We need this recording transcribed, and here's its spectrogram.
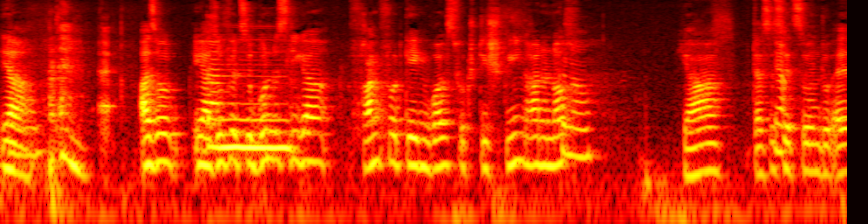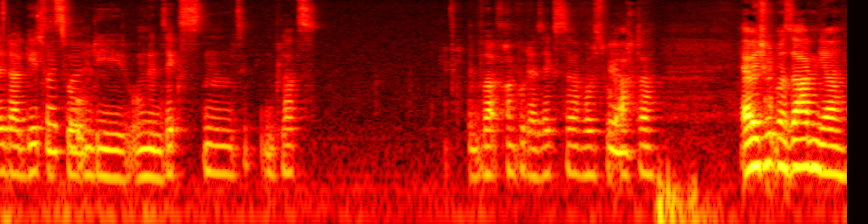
Ja. ja. Also, ja, Dann, so viel zur Bundesliga. Frankfurt gegen Wolfsburg, die spielen gerade noch. Genau. Ja, das ist ja. jetzt so ein Duell, da geht es jetzt so um, die, um den sechsten, siebten Platz. Frankfurt der Sechster, Wolfsburg ja. Achter. Ja, aber ich würde mal sagen, ja,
